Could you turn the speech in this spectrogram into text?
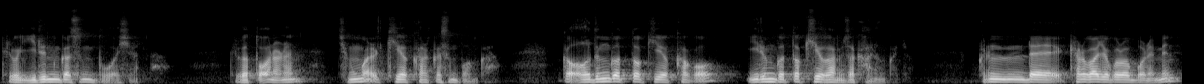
그리고 잃은 것은 무엇이었나. 그리고 또 하나는 정말 기억할 것은 뭔가. 그러니까 얻은 것도 기억하고 잃은 것도 기억하면서 가는 거죠. 그런데 결과적으로 보내면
